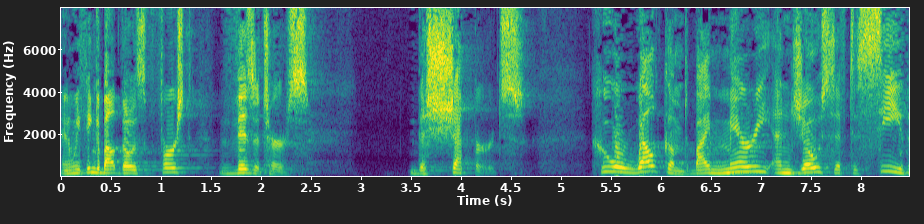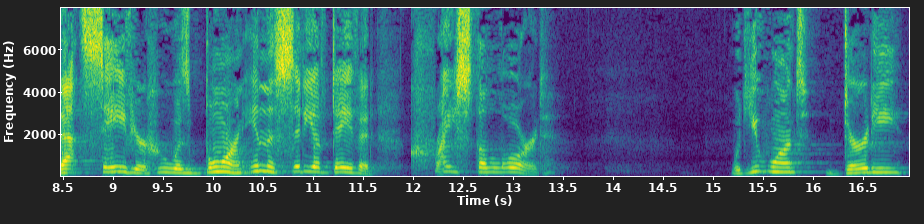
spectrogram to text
and we think about those first visitors, the shepherds, who were welcomed by Mary and Joseph to see that Savior who was born in the city of David, Christ the Lord. Would you want dirty,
